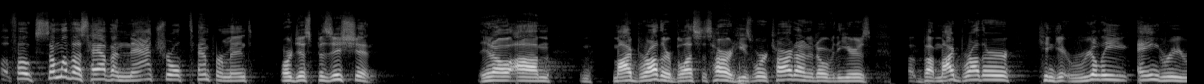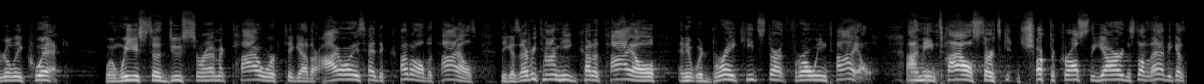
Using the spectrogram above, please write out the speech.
know, folks, some of us have a natural temperament or disposition. You know, um, my brother, bless his heart, he's worked hard on it over the years, but my brother can get really angry really quick when we used to do ceramic tile work together, I always had to cut all the tiles because every time he'd cut a tile and it would break, he'd start throwing tile. I mean, tile starts getting chucked across the yard and stuff like that because,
